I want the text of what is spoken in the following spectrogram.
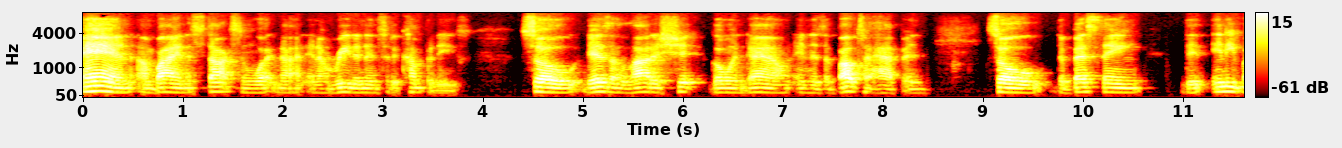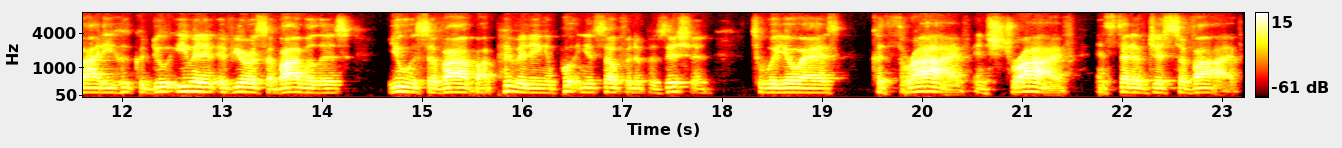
and i'm buying the stocks and whatnot and i'm reading into the companies. So there's a lot of shit going down and is about to happen. So the best thing that anybody who could do, even if, you're a survivalist, you would survive by pivoting and putting yourself in a position to where your ass could thrive and strive instead of just survive.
